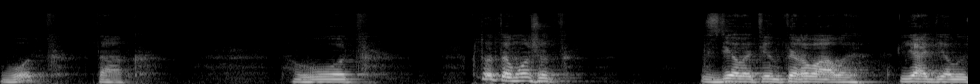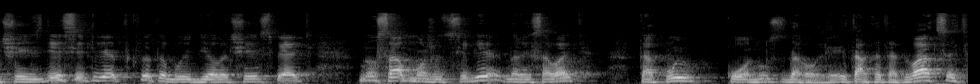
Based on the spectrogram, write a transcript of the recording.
вот так, вот. Кто-то может сделать интервалы. Я делаю через 10 лет, кто-то будет делать через 5, но сам может себе нарисовать такую конус здоровья. Итак, это 20,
